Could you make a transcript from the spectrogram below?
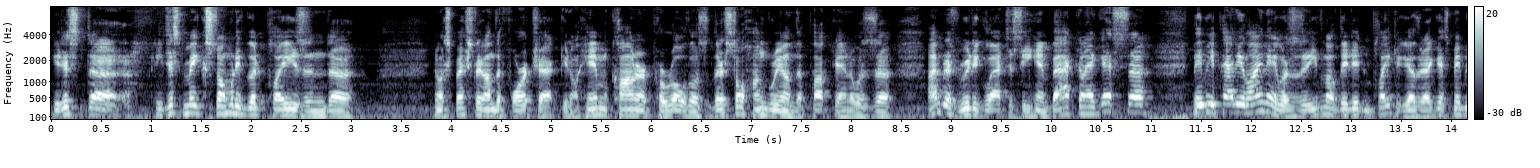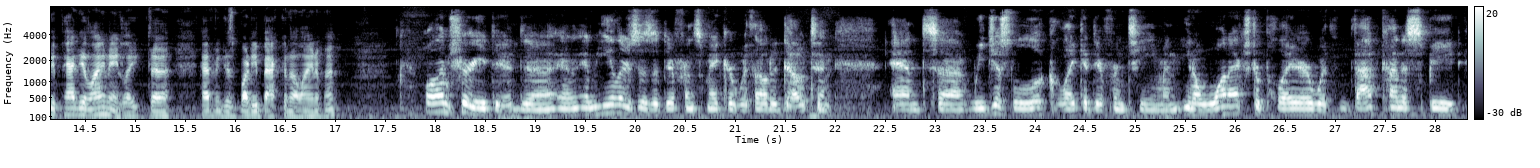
he just uh, he just makes so many good plays, and uh, you know, especially on the forecheck. You know, him, Connor, Perreault, those they're so hungry on the puck, and it was. Uh, I'm just really glad to see him back, and I guess uh, maybe Patty Laine was, even though they didn't play together. I guess maybe Patty Laine liked uh, having his buddy back in the lineup, huh? Well, I'm sure he did, uh, and, and Ehlers is a difference maker without a doubt, and and uh, we just look like a different team. And you know, one extra player with that kind of speed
